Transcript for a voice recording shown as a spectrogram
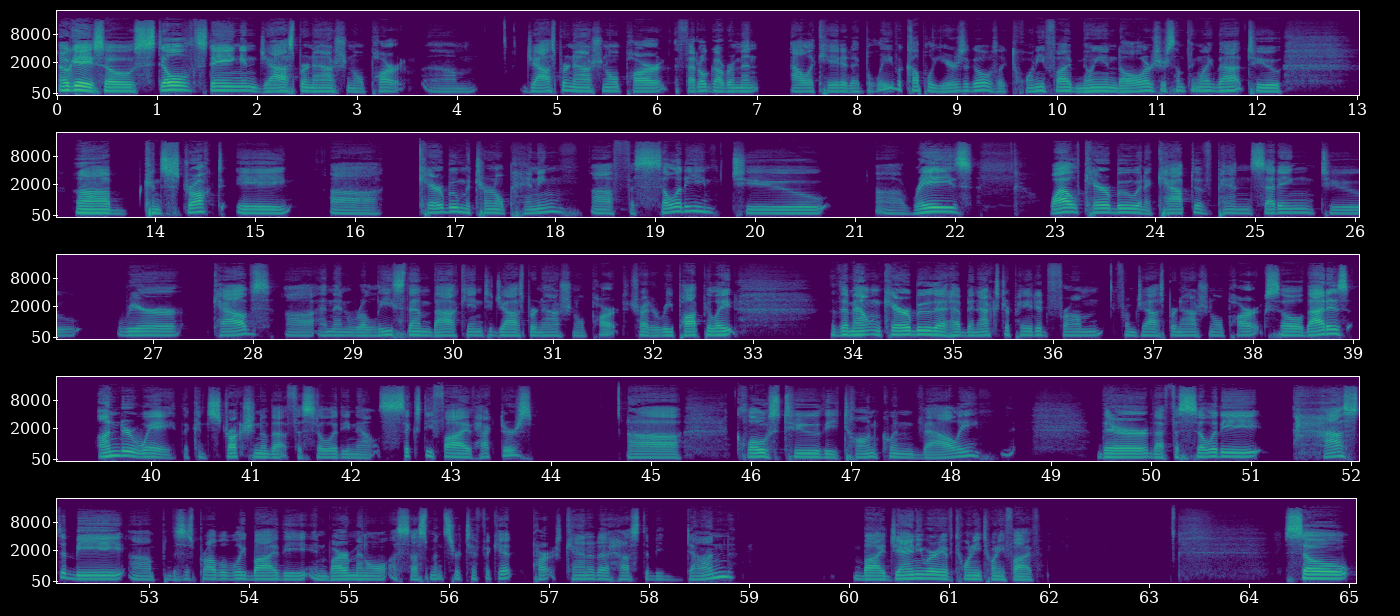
Okay, so still staying in Jasper National Park. Um, Jasper National Park, the federal government allocated, I believe, a couple years ago, it was like $25 million or something like that to uh, construct a uh, caribou maternal penning uh, facility to uh, raise wild caribou in a captive pen setting to rear calves uh, and then release them back into Jasper National Park to try to repopulate the mountain caribou that have been extirpated from from Jasper National Park. So that is underway. The construction of that facility now, 65 hectares, uh, close to the Tonquin Valley. There, that facility has to be uh, this is probably by the environmental assessment certificate parks canada has to be done by january of 2025 so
